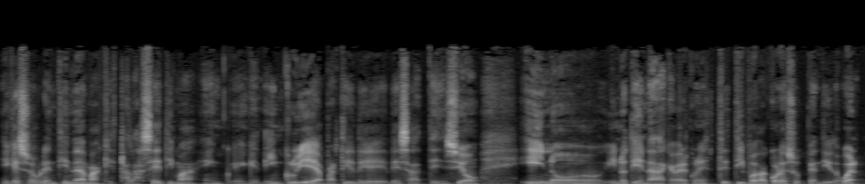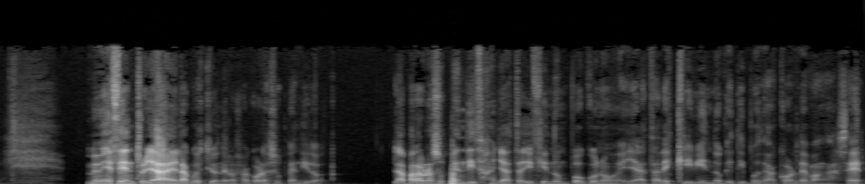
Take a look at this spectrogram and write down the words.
y que sobreentiende además que está la séptima, que incluye a partir de, esa tensión, y no, y no tiene nada que ver con este tipo de acordes suspendidos. Bueno, me centro ya en la cuestión de los acordes suspendidos. La palabra suspendida ya está diciendo un poco, ¿no? Ya está describiendo qué tipo de acordes van a ser.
